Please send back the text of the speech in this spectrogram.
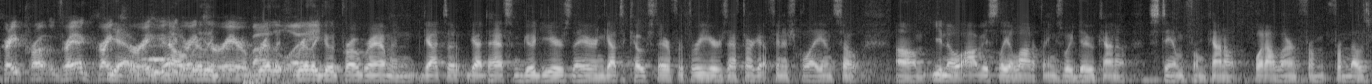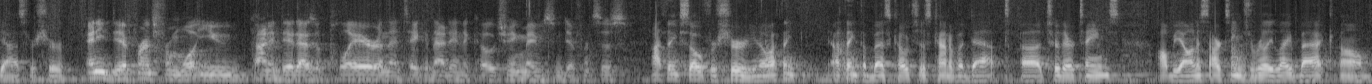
Great pro, great, great yeah, career. You had no, a great really, career, by really, the way. really good program, and got to got to have some good years there, and got to coach there for three years after I got finished playing. So, um, you know, obviously, a lot of things we do kind of stem from kind of what I learned from from those guys for sure. Any difference from what you kind of did as a player and then taking that into coaching? Maybe some differences. I think so for sure. You know, I think I think the best coaches kind of adapt uh, to their teams. I'll be honest, our team's really laid back. Um,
